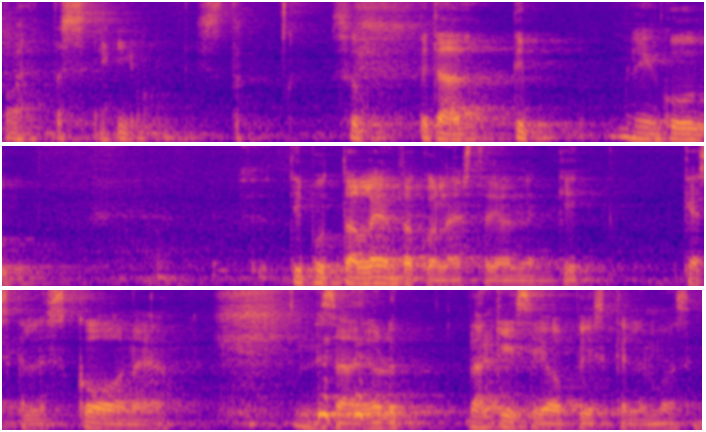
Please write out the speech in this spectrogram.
jo, että se ei onnistu. Sut pitää tip, niin kuin, tiputtaa lentokoneesta jonnekin keskelle Skånea, niin sä joudut väkisin opiskelemaan sen.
